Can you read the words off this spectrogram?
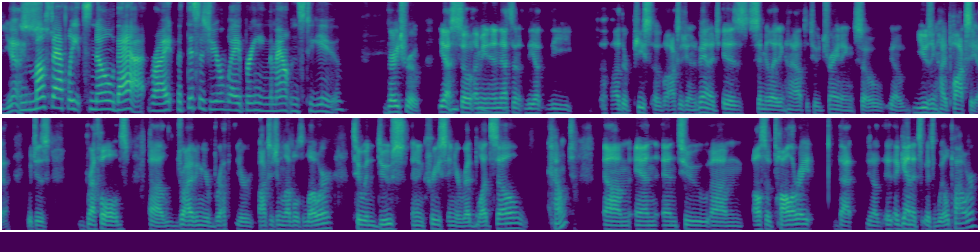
Yes. And most athletes know that, right? But this is your way of bringing the mountains to you. Very true. Yes. So I mean, and that's a, the the other piece of oxygen advantage is simulating high altitude training. So you know, using hypoxia, which is breath holds, uh, driving your breath, your oxygen levels lower to induce an increase in your red blood cell count, um, and and to um, also tolerate that. You know, it, again, it's it's willpower,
